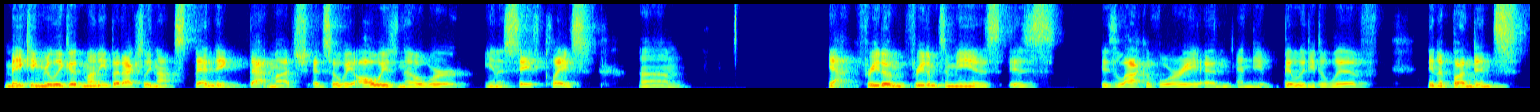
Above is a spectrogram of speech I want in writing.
making really good money, but actually not spending that much. And so we always know we're in a safe place. Um, yeah, freedom, freedom to me is, is, is lack of worry and, and the ability to live in abundance.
